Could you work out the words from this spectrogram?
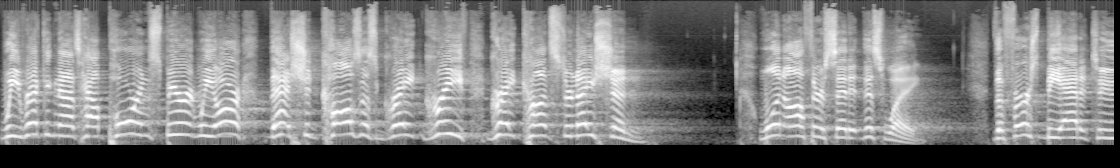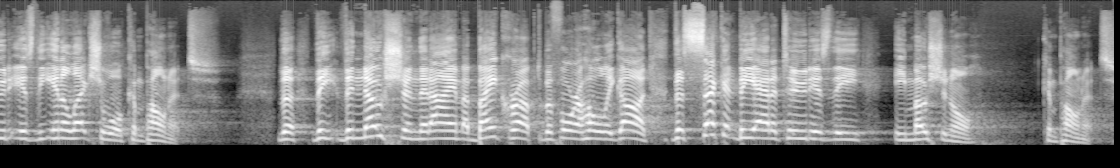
We recognize how poor in spirit we are. That should cause us great grief, great consternation. One author said it this way the first beatitude is the intellectual component. The, the, the notion that I am a bankrupt before a holy God. The second beatitude is the emotional component.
